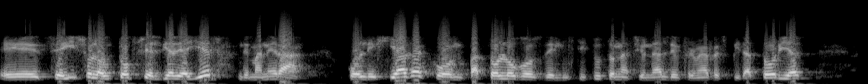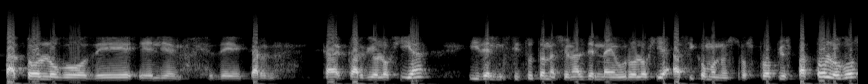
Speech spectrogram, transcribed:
Eh, se hizo la autopsia el día de ayer de manera colegiada con patólogos del Instituto Nacional de Enfermedades Respiratorias, patólogo de, de car- ca- cardiología y del Instituto Nacional de Neurología, así como nuestros propios patólogos,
